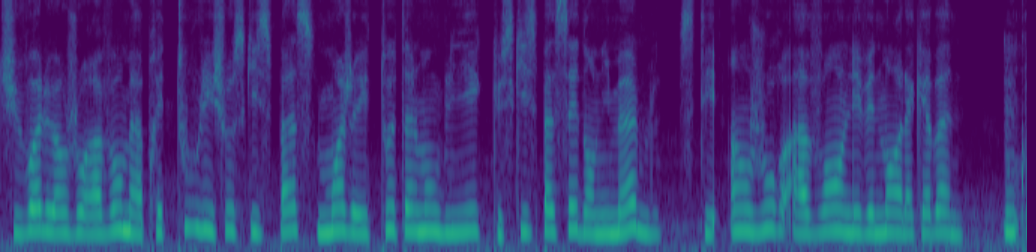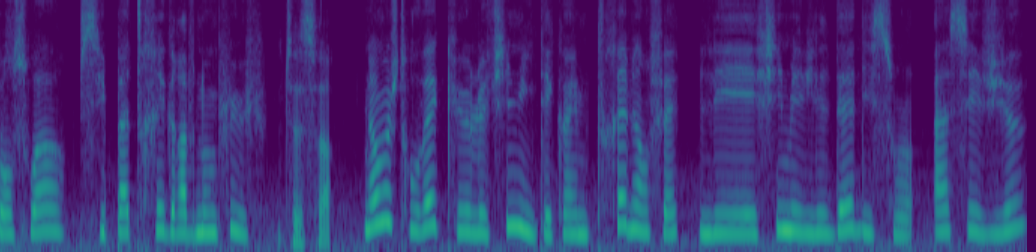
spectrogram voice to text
tu vois le un jour avant, mais après toutes les choses qui se passent, moi j'avais totalement oublié que ce qui se passait dans l'immeuble, c'était un jour avant l'événement à la cabane. Donc en soi, c'est pas très grave non plus. C'est ça. Non, moi je trouvais que le film il était quand même très bien fait. Les films Evil Dead ils sont assez vieux,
